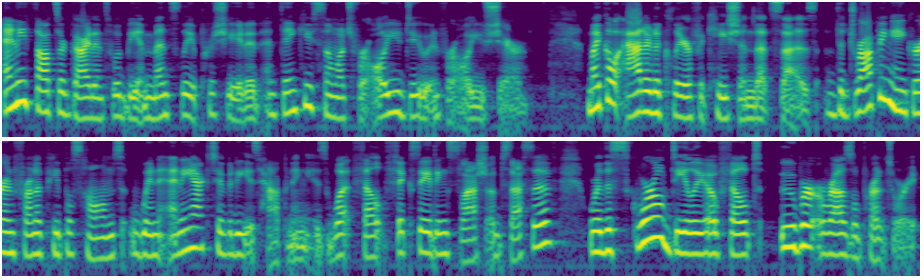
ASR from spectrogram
Any thoughts or guidance would be immensely appreciated, and thank you so much for all you do and for all you share. Michael added a clarification that says the dropping anchor in front of people's homes when any activity is happening is what felt fixating slash obsessive, where the squirrel dealio felt uber arousal predatory.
